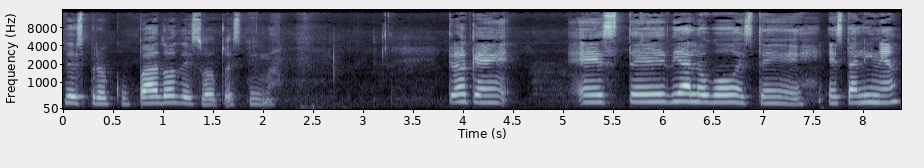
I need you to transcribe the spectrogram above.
despreocupado de su autoestima. Creo que este diálogo, este, esta línea,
